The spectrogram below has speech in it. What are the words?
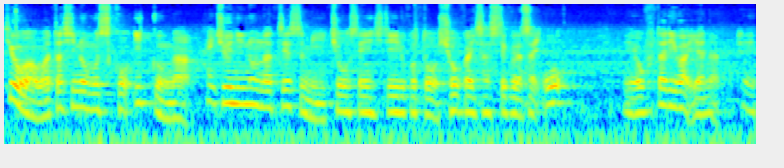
今日は私の息子、いっくんがはい中二の夏休みに挑戦していることを紹介させてください。お、えーお二人はやな、えー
